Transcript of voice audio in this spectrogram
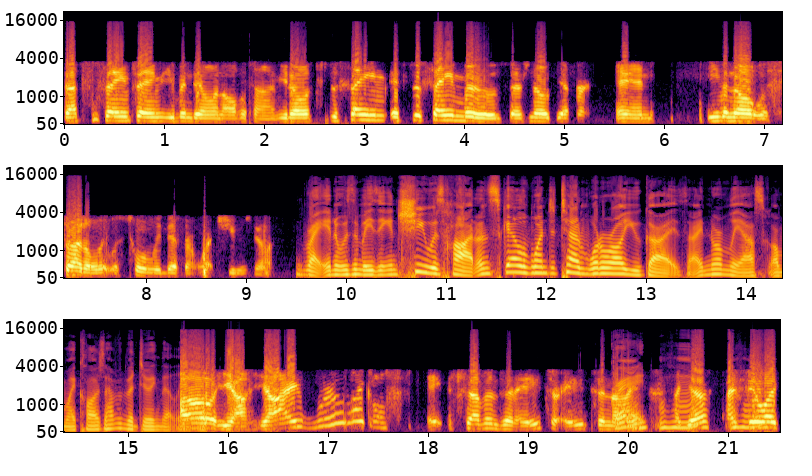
That's the same thing you've been doing all the time. You know, it's the same. It's the same moves. There's no different. And even though it was subtle, it was totally different what she was doing. Right, and it was amazing. And she was hot. On a scale of one to ten, what are all you guys? I normally ask all my callers. I haven't been doing that lately. Oh yeah, yeah. I we're like all eight, sevens and eights or eights and Right. nines. Mhm. I guess. I Mhm. feel like.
